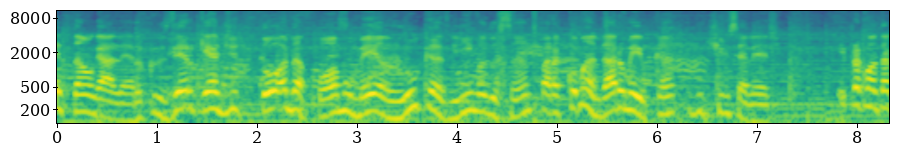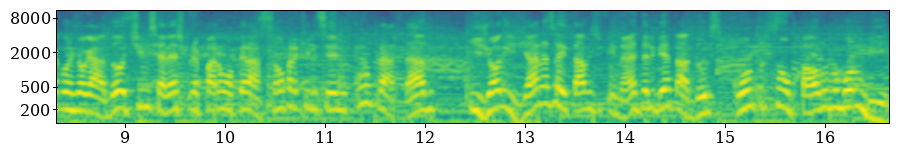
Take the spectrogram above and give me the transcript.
Então, galera, o Cruzeiro quer de toda forma o meia Lucas Lima dos Santos para comandar o meio-campo do time celeste. E para contar com o jogador, o time celeste prepara uma operação para que ele seja contratado e jogue já nas oitavas de finais da Libertadores contra o São Paulo no Morumbi.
